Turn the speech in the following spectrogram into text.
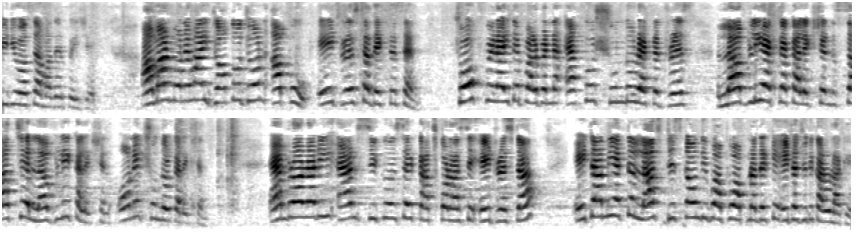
ভিডিও আছে আমাদের পেজে। আমার মনে হয় যতজন আপু এই ড্রেসটা দেখতেছেন, চোখ ফেরাইতে পারবেন না, এত সুন্দর একটা ড্রেস। লাভলি একটা collection such a lovely collection অনেক সুন্দর কালেকশন এমব্রয়ডারি অ্যান্ড সিকোয়েন্সের কাজ করা আছে এই ড্রেসটা। এটা আমি একটা লাস্ট ডিসকাউন্ট দিব আপু আপনাদেরকে, এটা যদি কারও লাগে।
